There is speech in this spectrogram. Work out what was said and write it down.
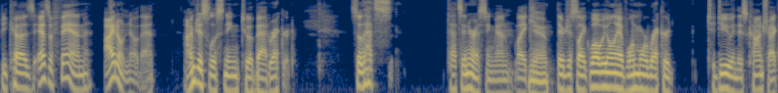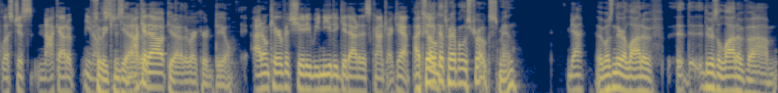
because, as a fan, I don't know that. I'm just listening to a bad record. So that's that's interesting, man. Like Yeah. they're just like, well, we only have one more record to do in this contract. Let's just knock out a, you know, so we can just get out knock the, it out. Get out of the record deal. I don't care if it's shitty. We need to get out of this contract. Yeah. I feel So- like that's what happened with Strokes, man. Yeah. It wasn't there a lot of uh, there was a lot of um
